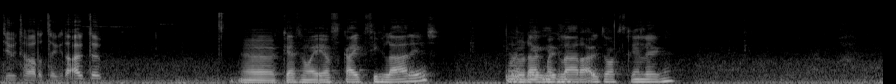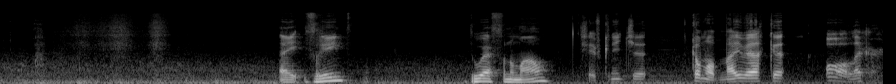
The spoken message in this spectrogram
Duwt harder tegen de auto. Eh, Kevin, wil je even kijken of hij geladen is? Daar ook kijk mijn geladen auto achterin liggen? hey, vriend. Doe even normaal. Geef knietje. Kom op, meewerken. Oh, lekker,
